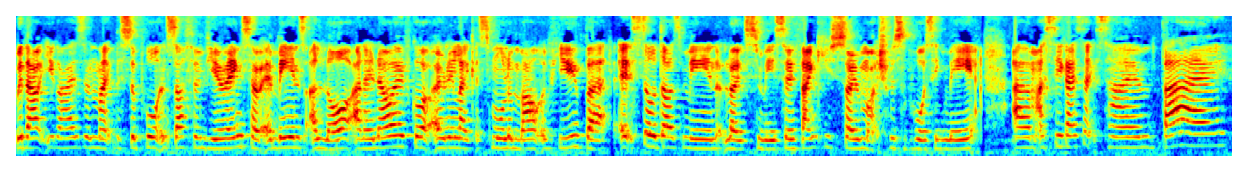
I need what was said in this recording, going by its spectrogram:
without you guys and like the support and stuff and viewing. So it means a lot. And I know I've got only like a small amount of you but it still does mean loads to me. So thank you so much for supporting me. Um, I'll see you guys next time. Bye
